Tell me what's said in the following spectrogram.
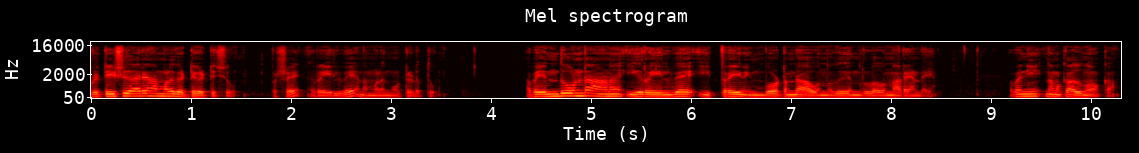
ബ്രിട്ടീഷുകാരെ നമ്മൾ കെട്ടുകെട്ടിച്ചു. പക്ഷേ റെയിൽവേ നമ്മൾ ഇങ്ങോട്ട് എടുത്തു. അപ്പോൾ എന്തുകൊണ്ടാണ് ഈ റെയിൽവേ ഇത്രയും ഇമ്പോർട്ടന്റ് ആവുന്നത് എന്നുള്ളതൊന്നും അറിയണ്ടേ? അപ്പം ഇനി നമുക്കത് നോക്കാം.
